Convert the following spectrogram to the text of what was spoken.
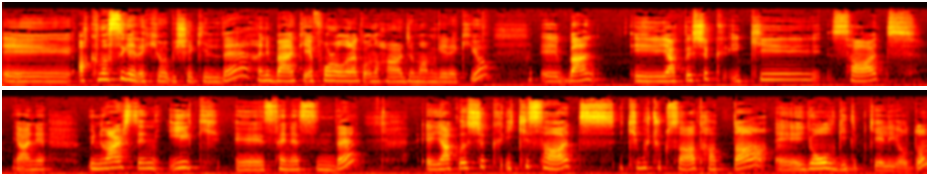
e, akması gerekiyor bir şekilde. Hani belki efor olarak onu harcamam gerekiyor. E, ben e, yaklaşık iki saat yani üniversitenin ilk e, senesinde e, yaklaşık iki saat, iki buçuk saat hatta e, yol gidip geliyordum.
